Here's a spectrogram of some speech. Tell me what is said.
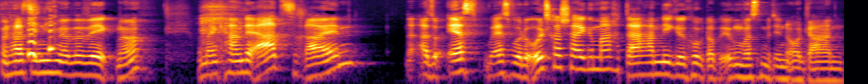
und hast dich nicht mehr bewegt, ne? Und dann kam der Arzt rein. Also erst, erst wurde Ultraschall gemacht, da haben die geguckt, ob irgendwas mit den Organen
